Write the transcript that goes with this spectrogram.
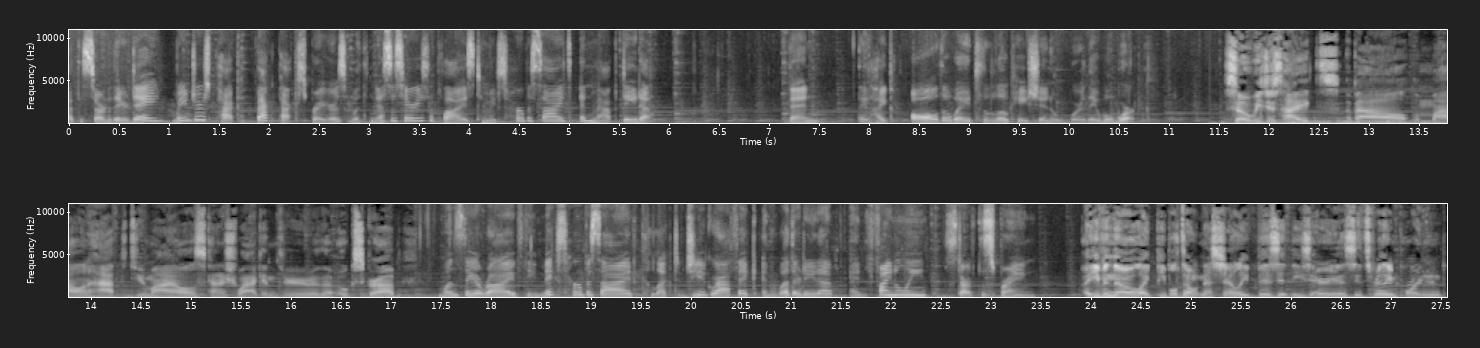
At the start of their day, rangers pack backpack sprayers with necessary supplies to mix herbicides and map data. Then, they hike all the way to the location where they will work. So we just hiked about a mile and a half to two miles, kind of schwacking through the oak scrub. Once they arrive, they mix herbicide, collect geographic and weather data, and finally start the spraying. Even though like people don't necessarily visit these areas it's really important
